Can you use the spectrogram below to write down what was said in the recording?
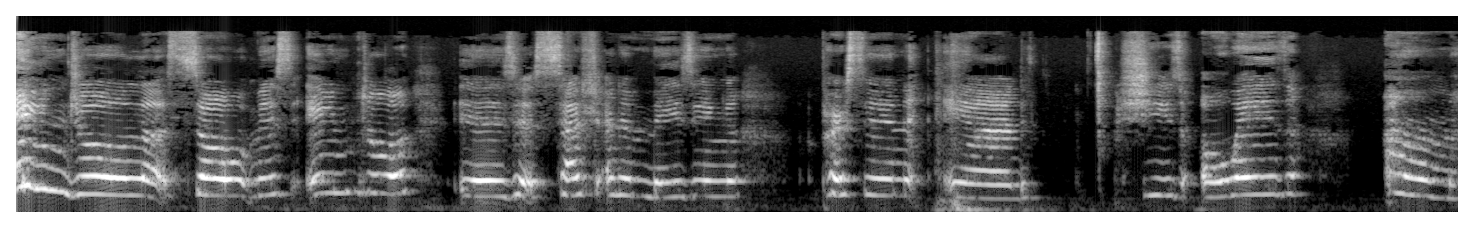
Angel. So Miss Angel is such an amazing person and she's always um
